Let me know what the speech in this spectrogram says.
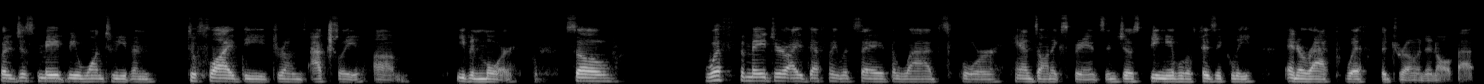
but it just made me want to even to fly the drones actually um, even more. So with the major, I definitely would say the labs for hands-on experience and just being able to physically interact with the drone and all that.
